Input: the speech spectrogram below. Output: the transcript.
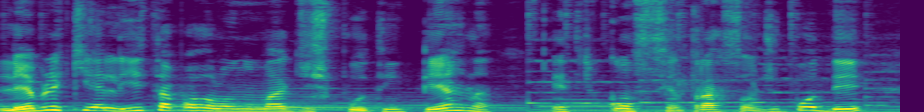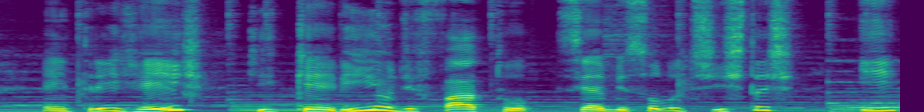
Lembra que ali estava rolando uma disputa interna entre concentração de poder entre reis que queriam de fato ser absolutistas e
